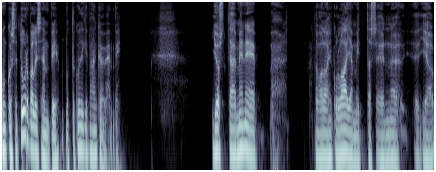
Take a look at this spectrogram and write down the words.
onko se turvallisempi, mutta kuitenkin vähän köyhempi? Jos tämä menee tavallaan niin kuin laajamittaiseen ja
